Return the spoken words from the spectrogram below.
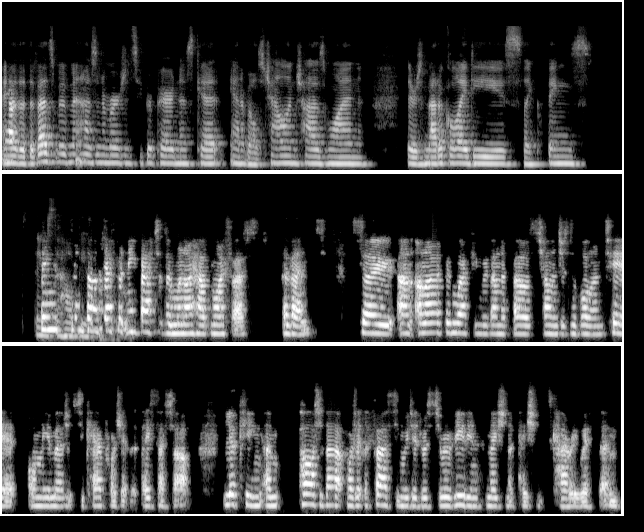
I know that the VEDS movement has an emergency preparedness kit. Annabelle's challenge has one. There's medical IDs, like things things, things to help things you. are definitely better than when I had my first event. So, and, and I've been working with Annabelle's Challenge as a volunteer on the emergency care project that they set up, looking and part of that project, the first thing we did was to review the information that patients carry with them.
